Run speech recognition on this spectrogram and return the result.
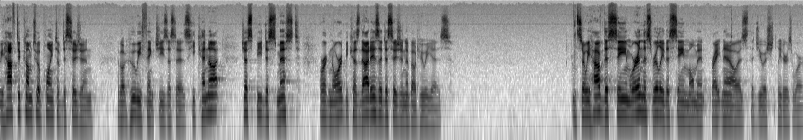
We have to come to a point of decision about who we think Jesus is. He cannot just be dismissed or ignored because that is a decision about who he is. And so we have this same, we're in this really this same moment right now as the Jewish leaders were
